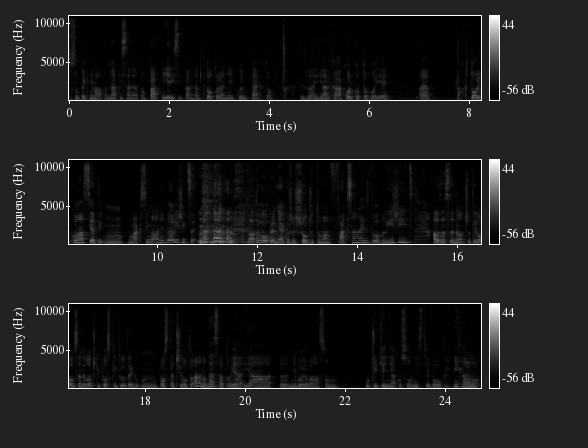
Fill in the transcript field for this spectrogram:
to som pekne mala tam napísané na tom papieri, si pamätám, toto raňajkujem takto. A som povedala, Jarka, a koľko toho je? A ja, tak toľko asi a ty, mm, maximálne dve lyžice. no a to bolo pre mňa akože šok, že to mám fakt sa nájsť dvoch lyžíc, ale zase no, čo tie ovsené vločky poskytujú, tak mm, postačilo to. Áno, dá sa to. Ja, ja e, nebojovala som určite nejako slovne s tebou. Áno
